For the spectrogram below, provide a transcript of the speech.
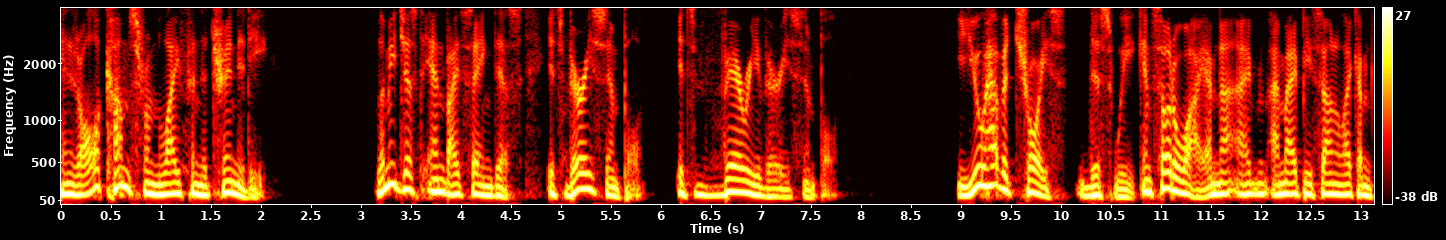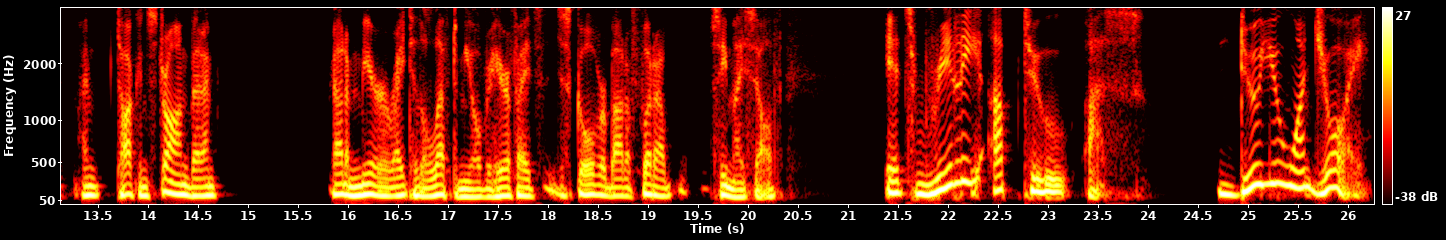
And it all comes from life in the Trinity. Let me just end by saying this it's very simple. It's very, very simple. You have a choice this week, and so do I. I'm not. I'm, I might be sounding like I'm. I'm talking strong, but I'm got a mirror right to the left of me over here. If I just go over about a foot, I'll see myself. It's really up to us. Do you want joy?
